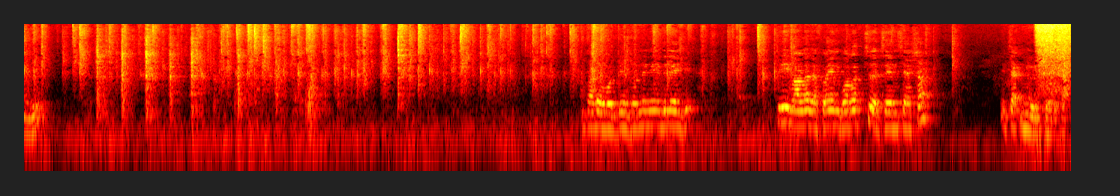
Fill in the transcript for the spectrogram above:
മതി. കട പൊട്ടിയിട്ടുണ്ട് ഇനി ഇതിലേക്ക് തീ വളരെ ഫ്ലെയിം കുറച്ച് വെച്ചതിന് ശേഷം ഈ ചട്നി ഒഴിച്ച് കൊടുക്കാം.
